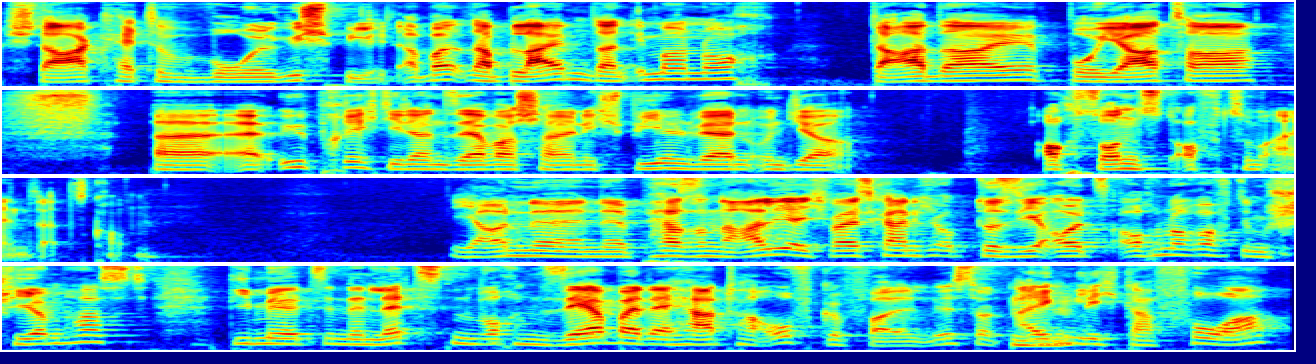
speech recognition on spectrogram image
stark hätte wohl gespielt. Aber da bleiben dann immer noch Dardai, Boyata äh, übrig, die dann sehr wahrscheinlich spielen werden und ja auch sonst oft zum Einsatz kommen. Ja, und eine, eine Personalie, ich weiß gar nicht, ob du sie jetzt auch noch auf dem Schirm hast, die mir jetzt in den letzten Wochen sehr bei der Hertha aufgefallen ist und mhm. eigentlich davor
